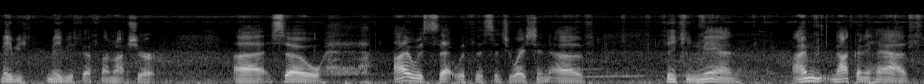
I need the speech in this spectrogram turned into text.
maybe maybe fifth. I'm not sure. Uh, so I was set with this situation of thinking, man, I'm not going to have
